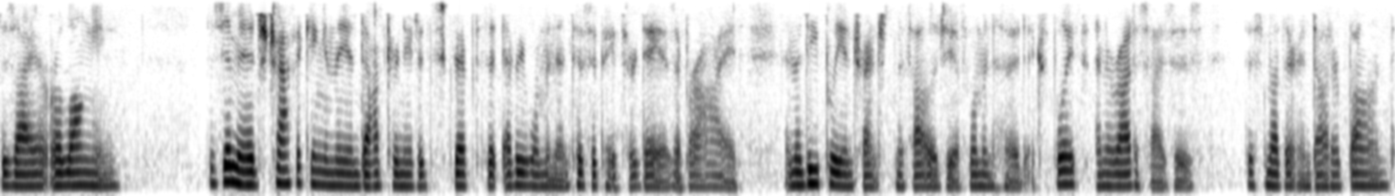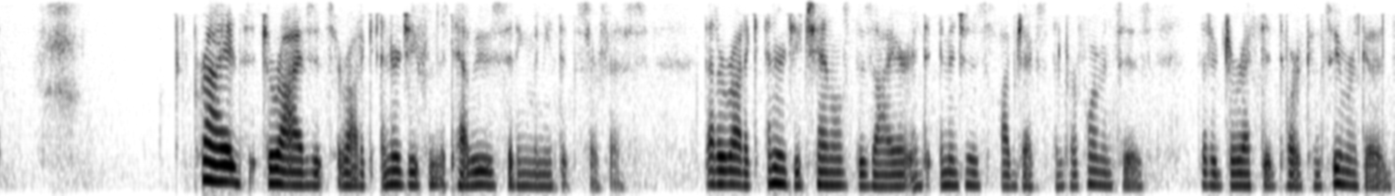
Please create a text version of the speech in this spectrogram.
desire or longing. This image, trafficking in the indoctrinated script that every woman anticipates her day as a bride, and the deeply entrenched mythology of womanhood exploits and eroticizes this mother and daughter bond. Pride derives its erotic energy from the taboos sitting beneath its surface. That erotic energy channels desire into images, objects, and performances that are directed toward consumer goods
